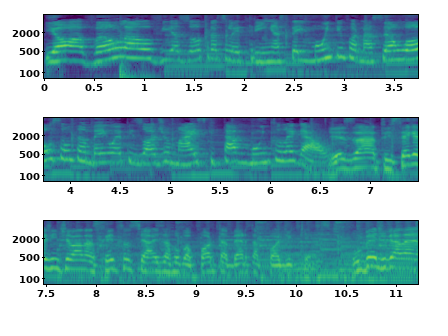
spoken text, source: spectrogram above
E, ó, vão lá ouvir as outras letrinhas. Tem muita informação. Ouçam também o episódio mais, que tá muito legal. Exato. E segue a gente lá nas redes sociais, arroba Porta Aberta Podcast. Um beijo, galera.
